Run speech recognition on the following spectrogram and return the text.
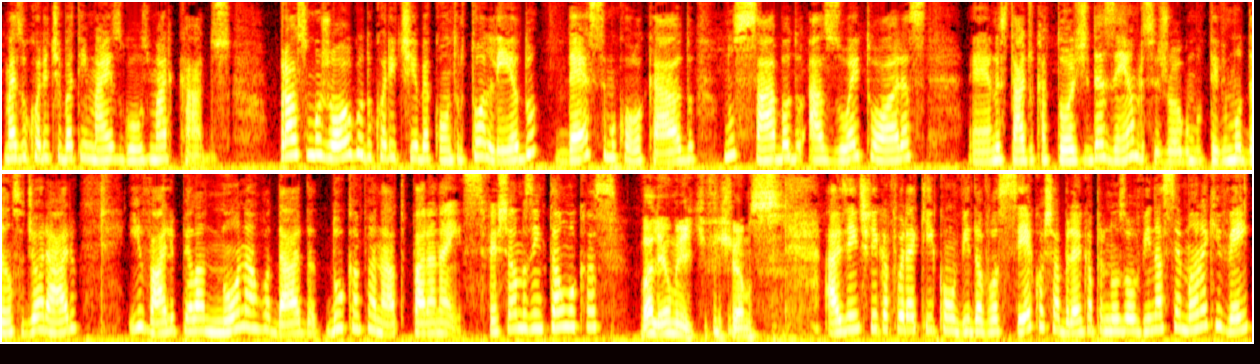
mas o Coritiba tem mais gols marcados. Próximo jogo do Coritiba é contra o Toledo, décimo colocado, no sábado, às 8 horas, é, no estádio 14 de dezembro. Esse jogo teve mudança de horário e vale pela nona rodada do Campeonato Paranaense. Fechamos então, Lucas? Valeu, Monique. Fechamos. A gente fica por aqui convida você, Coxa Branca, para nos ouvir na semana que vem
